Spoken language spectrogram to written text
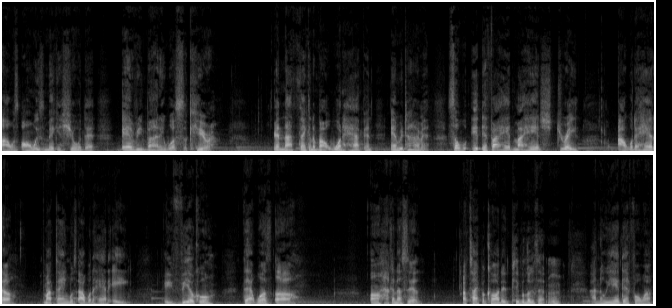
I was always making sure that everybody was secure and not thinking about what happened in retirement. So if I had my head straight I would have had a my thing was I would have had a a vehicle that was uh uh how can I say it? A type of car that people look and say, mm, I know he had that for a while.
